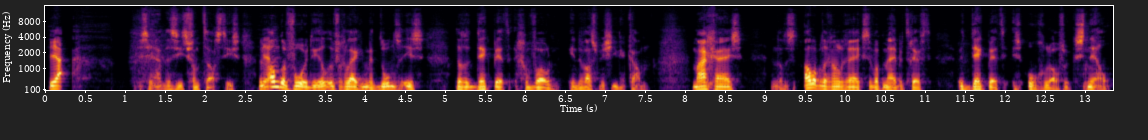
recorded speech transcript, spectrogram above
ja, Dus ja, dat is iets fantastisch. Een Ja. ander voordeel in vergelijking met Dons is dat het dekbed gewoon in de wasmachine kan. Maar Gijs, en dat is het allerbelangrijkste wat mij betreft, het dekbed is ongelooflijk snel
